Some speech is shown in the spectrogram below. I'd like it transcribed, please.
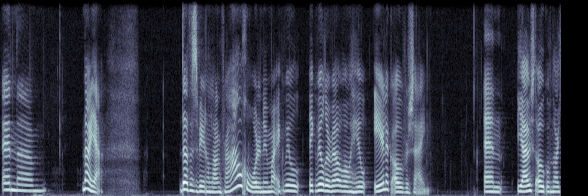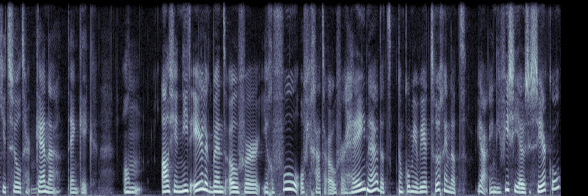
En uh, nou ja, dat is weer een lang verhaal geworden nu, maar ik wil, ik wil er wel gewoon heel eerlijk over zijn. En juist ook omdat je het zult herkennen, denk ik. Om, als je niet eerlijk bent over je gevoel of je gaat er overheen, hè, dat, dan kom je weer terug in, dat, ja, in die vicieuze cirkel.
